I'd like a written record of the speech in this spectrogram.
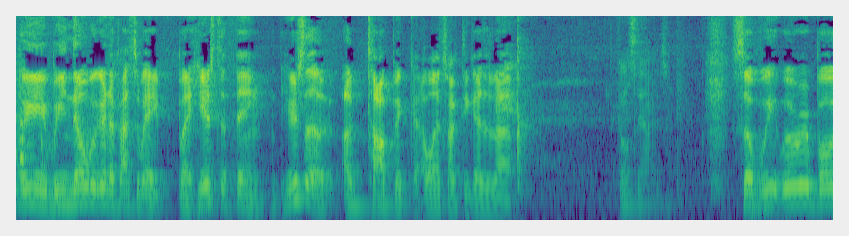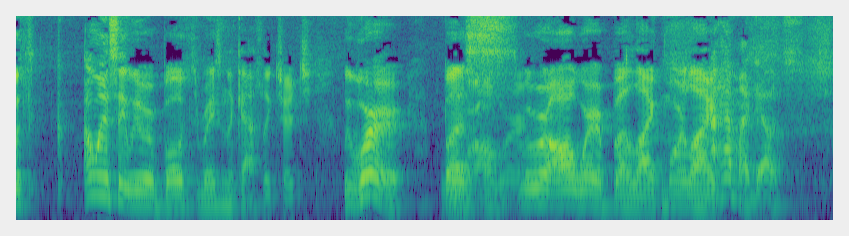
we we know we're gonna pass away, but here's the thing. Here's a, a topic I want to talk to you guys about. Don't say eyes. So we we were both. I want to say we were both raised in the Catholic Church. We were, but were all were. we were all were, but like more like I have my doubts.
